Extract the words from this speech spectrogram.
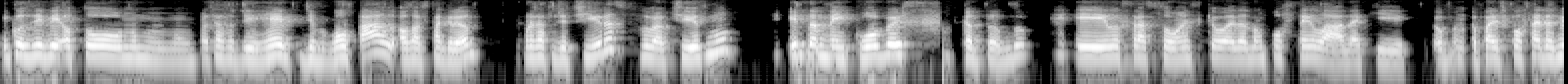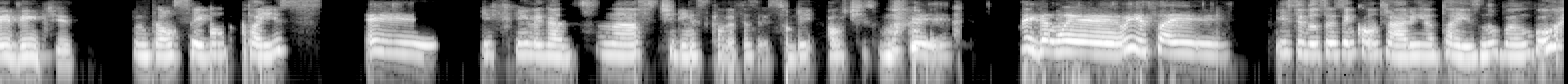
Inclusive, eu estou num processo de, re, de voltar ao Instagram, projeto de tiras sobre autismo, e também covers cantando, e ilustrações que eu ainda não postei lá, né? Que eu, eu parei de postar em 2020. Então sigam a Thaís. E... e fiquem ligados nas tirinhas que ela vai fazer sobre autismo. E... Sigam eu, isso aí! E se vocês encontrarem a Thaís no Bumble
